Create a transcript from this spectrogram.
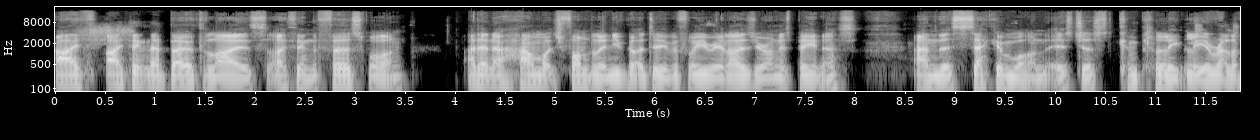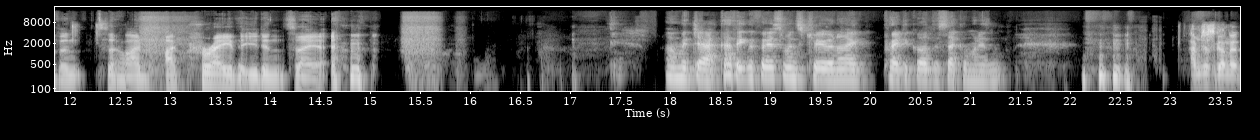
I I think they're both lies. I think the first one, I don't know how much fondling you've got to do before you realise you're on his penis, and the second one is just completely irrelevant. So I I pray that you didn't say it. I'm with Jack. I think the first one's true, and I pray to God the second one isn't. I'm just gonna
